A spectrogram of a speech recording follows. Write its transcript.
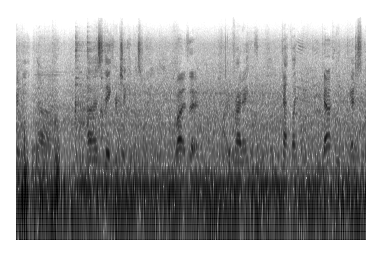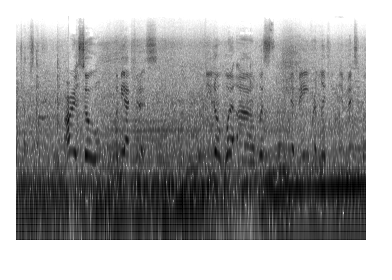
couldn't eat uh, uh, steak or chicken yesterday. Why is that? Good Friday. Catholic. Catholic? Yeah, just a bunch of other stuff. All right, so let me ask you this: Do you know what uh, what's the main religion in Mexico?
